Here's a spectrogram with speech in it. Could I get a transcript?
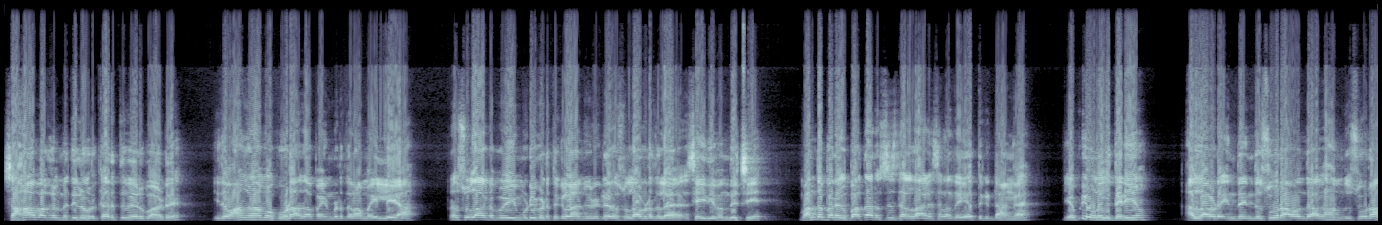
சஹாபாக்கள் மத்தியில் ஒரு கருத்து வேறுபாடு. இதை வாங்கலாமா கூடாதா? பயன்படுத்தலாமா? இல்லையா? ரசூல்லாட்ட போய் முடிவெடுத்துக்கலாம்னு சொல்லிட்டு ரசூல்லா படத்தில் செய்தி வந்துச்சு. வந்த பிறகு பார்த்தா ரசூல் சல்லா அலிசல் அதை ஏற்றுக்கிட்டாங்க எப்படி உனக்கு தெரியும்? அல்லாவோட இந்த இந்த சூறா வந்து அல்ஹம்து சூறா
